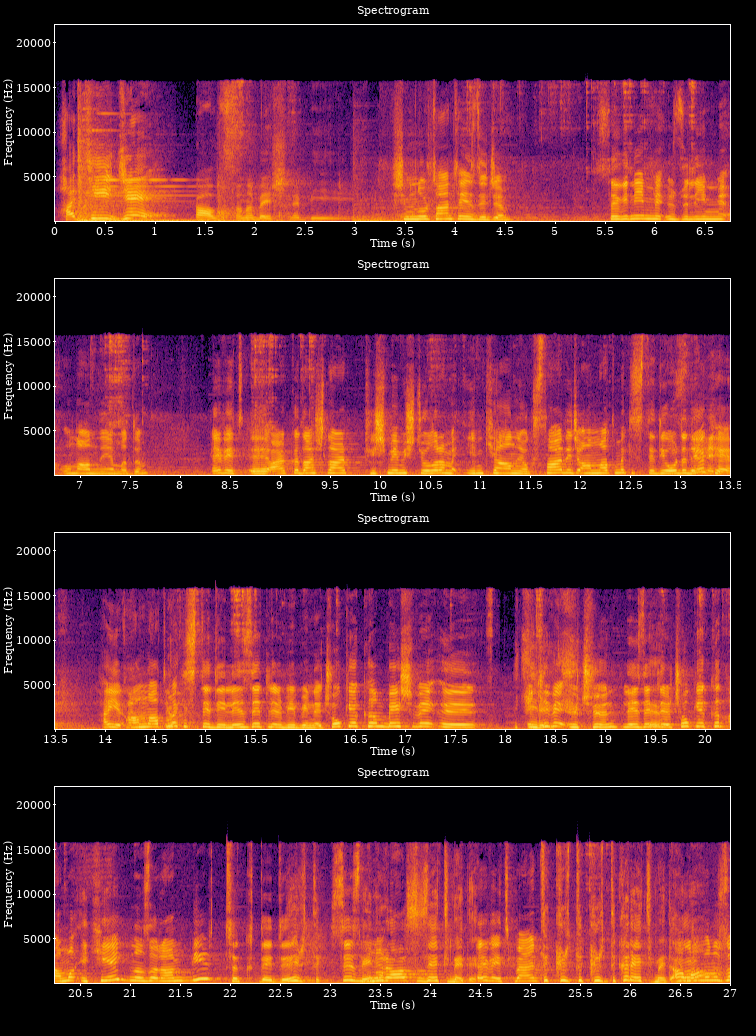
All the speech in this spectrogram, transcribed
Hatice. Kaldı sana beşle bir. Şimdi Nurten teyzeciğim, sevineyim mi, üzüleyim mi onu anlayamadım. Evet, e, arkadaşlar pişmemiş diyorlar ama imkanı yok. Sadece anlatmak istediği orada diyor ki, hayır anlatmak istediği lezzetleri birbirine çok yakın. 5 ve e, İki 2 ile ve üç. 3'ün lezzetleri Evet. çok yakın ama 2'ye nazaran bir tık dedi. Bir tık. Siz Beni bunu rahatsız etmedi. Evet ben Tıkır tıkır tıkır etmedi ama Yorumunuzu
